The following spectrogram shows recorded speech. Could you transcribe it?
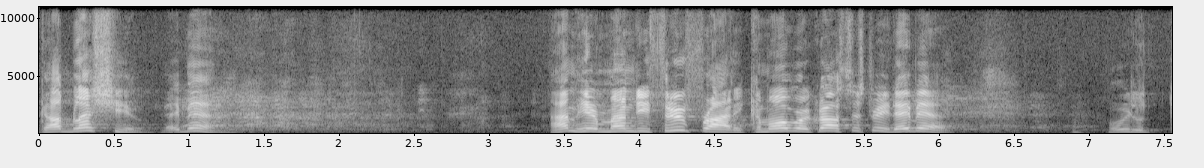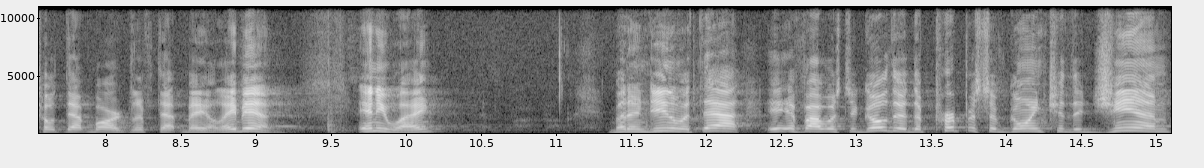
God bless you. Amen. I'm here Monday through Friday. Come over across the street. Amen. We tote that barge, lift that bale. Amen. Anyway, but in dealing with that, if I was to go there, the purpose of going to the gym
